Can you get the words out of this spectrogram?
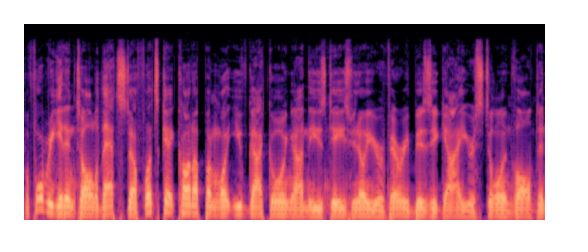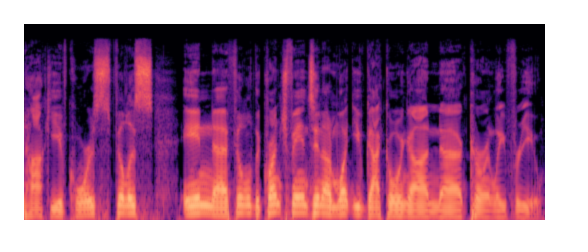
before we get into all of that stuff, let's get caught up on what you've got going on these days. We know you're a very busy guy. You're still involved in hockey, of course. Fill us in, uh, fill the Crunch fans in on what you've got going on uh, currently for you.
